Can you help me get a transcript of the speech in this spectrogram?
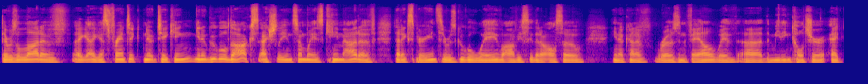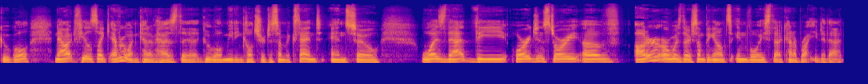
There was a lot of, I, I guess, frantic note taking, you know, Google Docs actually in some ways came out of that experience. There was Google Wave, obviously that also, you know, kind of rose and fell with uh, the meeting culture at Google. Now it feels like everyone kind of has the Google meeting culture to some extent. And so was that the origin story of Otter or was there something else in voice that kind of brought you to that?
